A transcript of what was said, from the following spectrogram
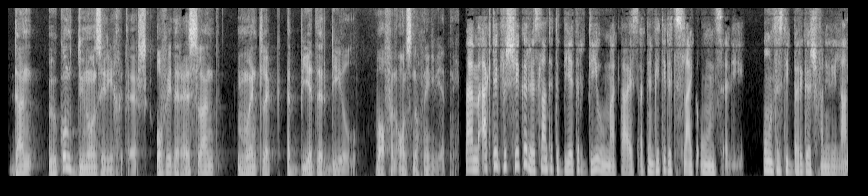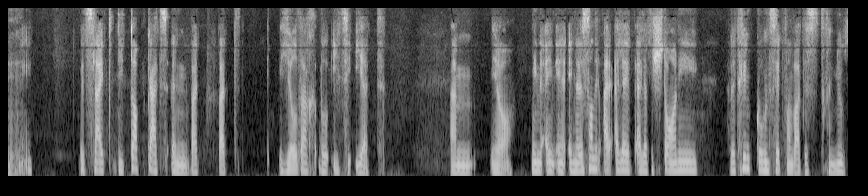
Dan hoekom doen ons hierdie goeders of het Rusland moontlik 'n beter deal waarvan ons nog nie weet nie? Um, ek dink verseker Rusland het 'n beter deal, Matthys. Ek dink dit sluit ons in nie. Ons is die burgers van hierdie land hmm. nie. Dit sluit die top cats in wat wat heeldag wil ietsie eet. Um, ja, en en en, en hulle sal hulle hulle verstaan nie hulle het geen konsep van wat is genoeg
